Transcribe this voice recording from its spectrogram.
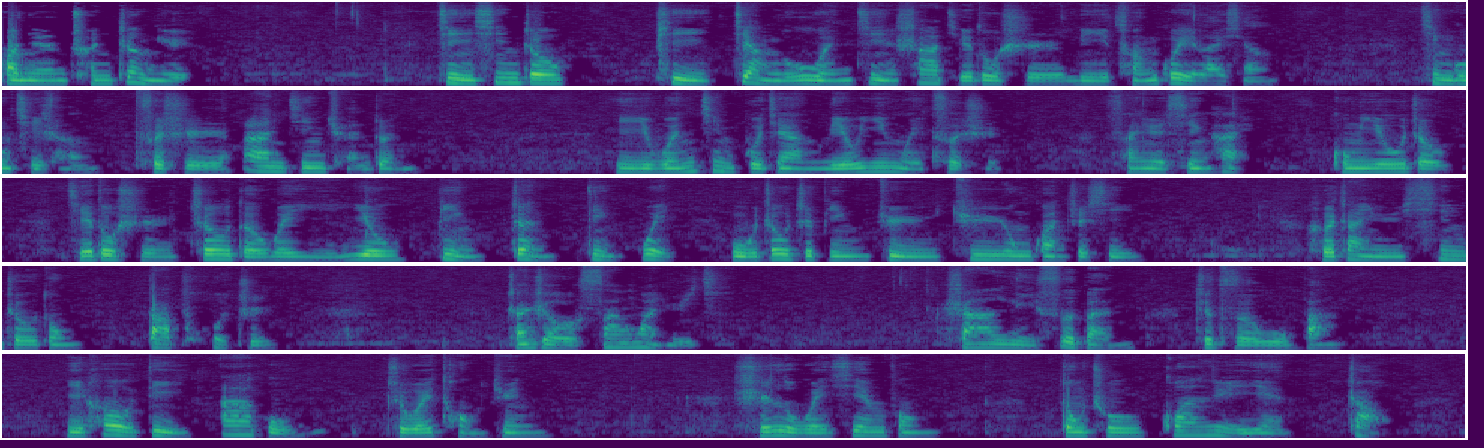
二年春正月，晋新州辟将卢文进杀节度使李存贵来降，进攻其城。刺史安金全遁，以文进部将刘英为刺史。三月辛亥，攻幽州，节度使周德威以幽、并、镇、定、魏五州之兵据居庸关之西。合战于新州东，大破之，斩首三万余级，杀李嗣本之子武八，以后弟阿骨之为统军，使鲁为先锋。东出关略燕赵，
